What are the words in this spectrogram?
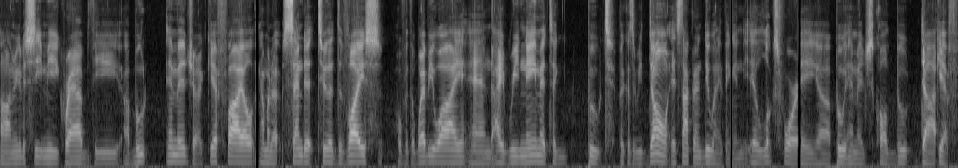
Um, you're going to see me grab the uh, boot image, a GIF file. I'm going to send it to the device over the web UI and I rename it to boot because if we don't it's not going to do anything and it looks for a uh, boot image called boot.gif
